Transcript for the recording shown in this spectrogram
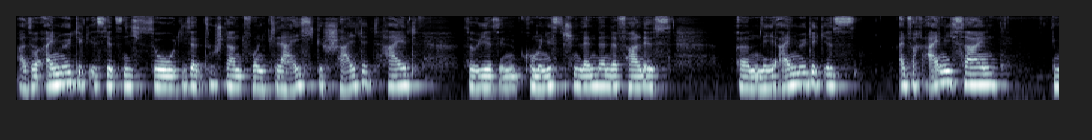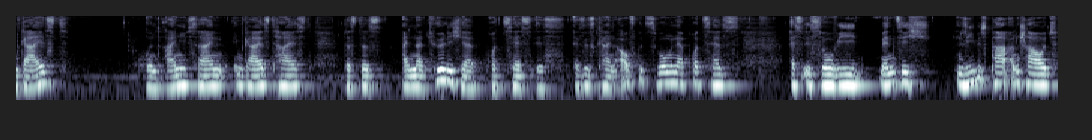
Also einmütig ist jetzt nicht so dieser Zustand von Gleichgeschaltetheit, so wie es in kommunistischen Ländern der Fall ist. Ähm, nee, einmütig ist einfach einig sein im Geist. Und einig sein im Geist heißt, dass das ein natürlicher Prozess ist. Es ist kein aufgezwungener Prozess. Es ist so wie, wenn sich ein Liebespaar anschaut,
